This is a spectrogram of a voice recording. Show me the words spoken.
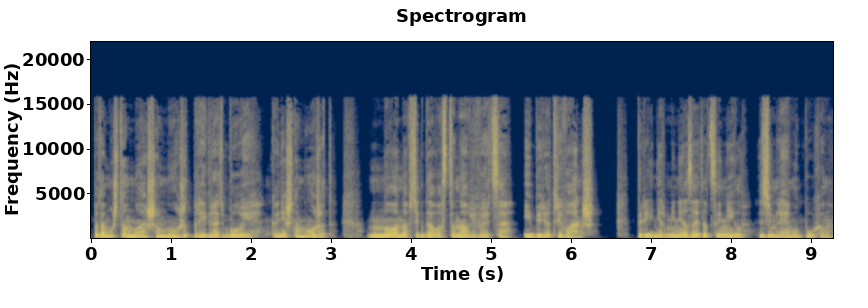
Потому что Маша может проиграть бой, конечно может, но она всегда восстанавливается и берет реванш. Тренер меня за это ценил, земля ему пухом.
